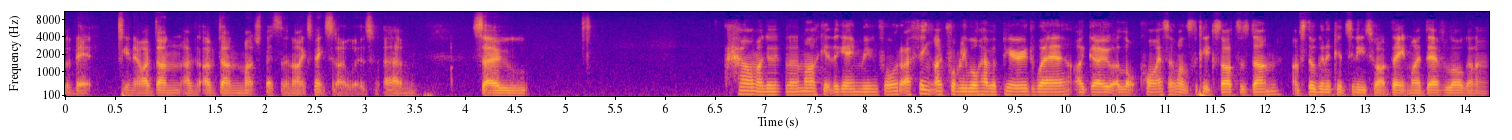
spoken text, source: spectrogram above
a bit, you know, I've done I've, I've done much better than I expected I would. Um, so how am I going to market the game moving forward? I think I probably will have a period where I go a lot quieter once the Kickstarter's done. I'm still going to continue to update my devlog, and I'm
